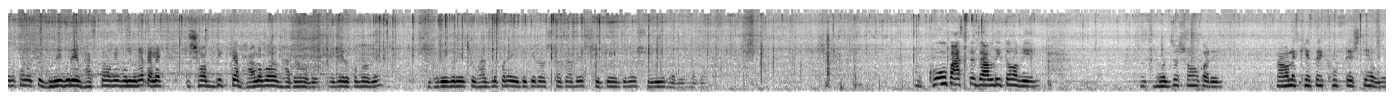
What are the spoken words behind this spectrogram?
এরকম একটু ঘুরে ঘুরে ভাজতে হবে বন্ধুরা, তাহলে সব দিকটা ভালোভাবে ভাজা হবে। এই যে এরকমভাবে ঘুরে ঘুরে একটু ভাজলে পরে এদিকে রসটা যাবে সিদ্ধ হয়ে যাবে সুন্দর হবে ভাজা খুব আস্তে জাল দিতে হবে, ধৈর্য সহকারে, তাহলে খেতে খুব টেস্টি হবে।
